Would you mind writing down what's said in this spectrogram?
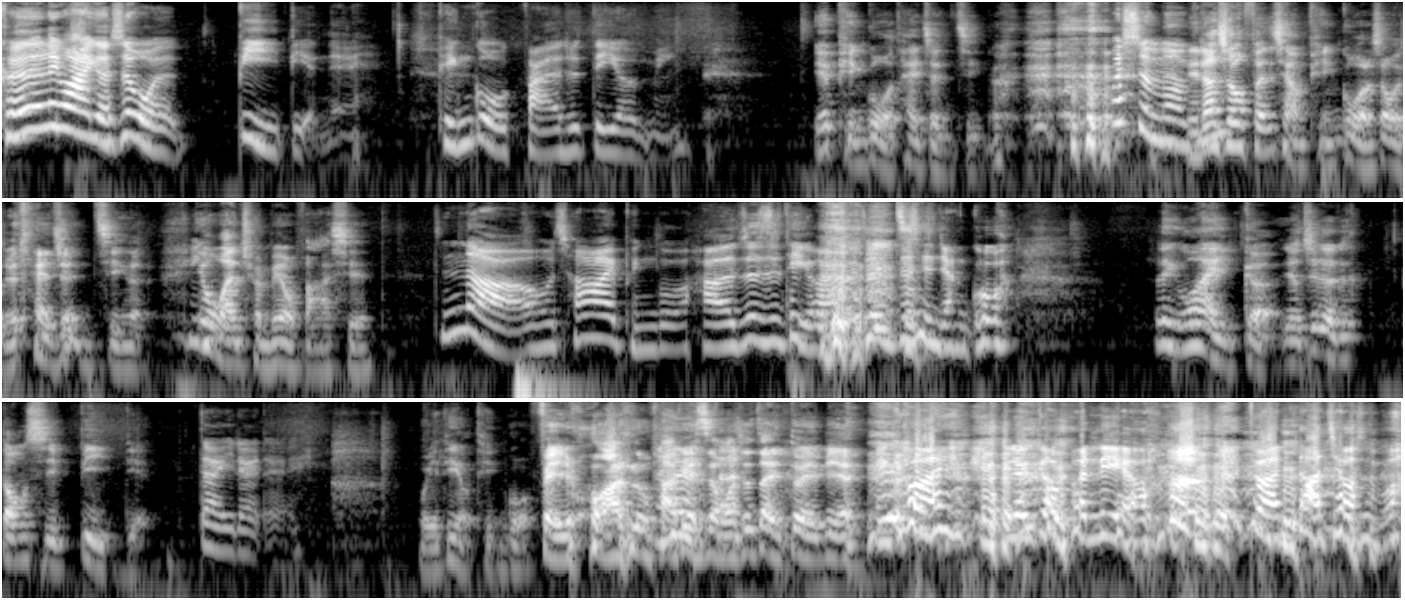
可是另外一个是我必点呢，苹果反而是第二名。因为苹果我太震惊了。为什么？你那时候分享苹果的时候，我觉得太震惊了，因为完全没有发现。真的、哦，我超爱苹果。好，这是题外话，这之前讲过。另外一个有这个东西必点。对对对，我一定有听过。废话，录 podcast 我就在你对面。没关人格分裂哦，突然大叫什么？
